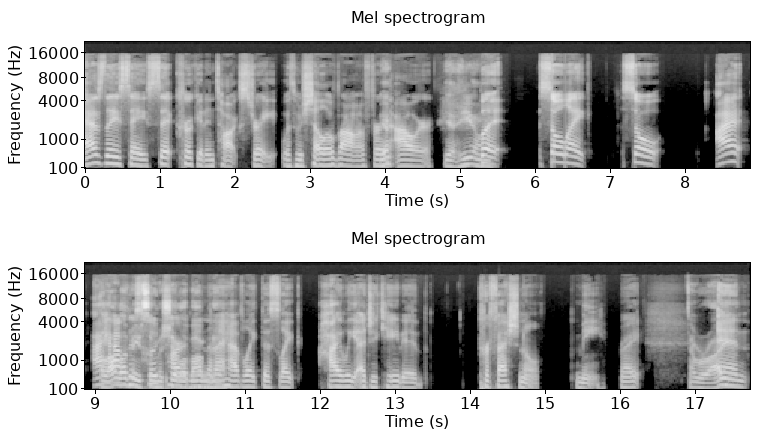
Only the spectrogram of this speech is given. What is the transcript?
as they say, sit crooked and talk straight with Michelle Obama for Yeah. an hour. Yeah, he. Um, But so like, so I I Oh, I have love this hood Michelle part of me, and then I have like this like highly educated professional me, right? right. And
